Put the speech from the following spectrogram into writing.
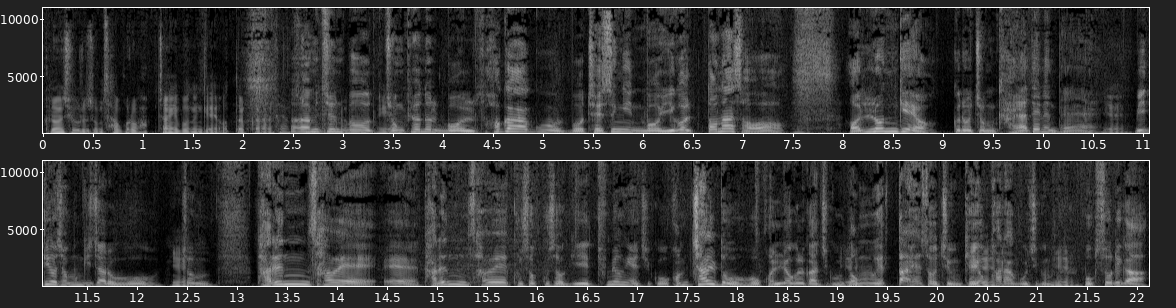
그런 식으로 좀 사고를 확장해 보는 게 어떨까라는 생각이 듭니다. 아무튼 뭐 예. 종편을 뭘 허가하고 뭐 재승인 뭐 이걸 떠나서 언론 개혁으로 좀 가야 되는데 예. 미디어 전문 기자로 예. 좀 다른 사회에 다른 사회 구석구석이 투명해지고 검찰도 권력을 가지고 예. 너무 했다 해서 지금 개혁하라고 예. 지금 예. 목소리가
